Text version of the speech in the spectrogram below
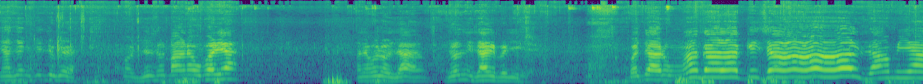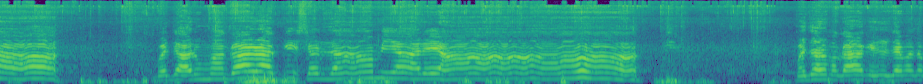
ત્યાં જઈને કીધું કે જેસલ બાણે ઊભા રહ્યા. અને બોલો જલની જાળી ભરી બજારમાં ગાળા કિશોર જામ્યા બજારમાં ગાળા કિશોર જામ્યા રે હા. બજારમાં ગાળા કિશોર જામ્યા તો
